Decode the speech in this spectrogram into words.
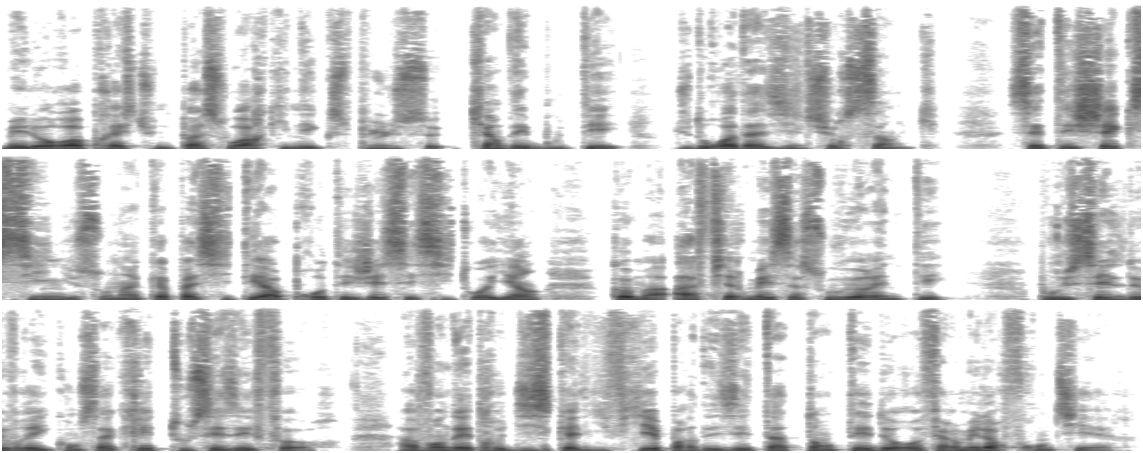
mais l'Europe reste une passoire qui n'expulse qu'un débouté du droit d'asile sur cinq. Cet échec signe son incapacité à protéger ses citoyens comme à affirmer sa souveraineté. Bruxelles devrait y consacrer tous ses efforts, avant d'être disqualifiée par des États tentés de refermer leurs frontières.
